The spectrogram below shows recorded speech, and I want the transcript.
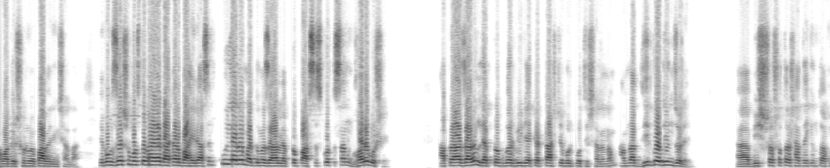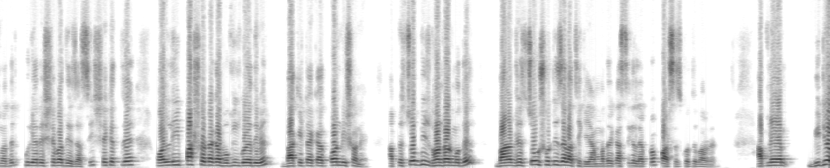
আমাদের শোরুমে পাবেন ইনশাল্লাহ এবং যে সমস্ত ভাইরা ঢাকার বাইরে আছেন কুরিয়ারের মাধ্যমে যারা ল্যাপটপ পারচেস করতে চান ঘরে বসে আপনারা জানেন ল্যাপটপ গর্বির একটা ট্রাস্টেবল প্রতিষ্ঠানের নাম আমরা দীর্ঘদিন ধরে আহ, বিশ্বস্ততার সাথে কিন্তু আপনাদের কুরিয়ারের সেবা দিয়ে যাচ্ছি। সেক্ষেত্রে অনলি পাঁচশো টাকা বুকিং করে দিবেন। বাকি টাকা কন্ডিশনে আপনি চব্বিশ ঘণ্টার মধ্যে বাংলাদেশের চৌষট্টি জেলা থেকে আমাদের কাছ থেকে ল্যাপটপ পারচেস করতে পারবেন। আপনি ভিডিও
